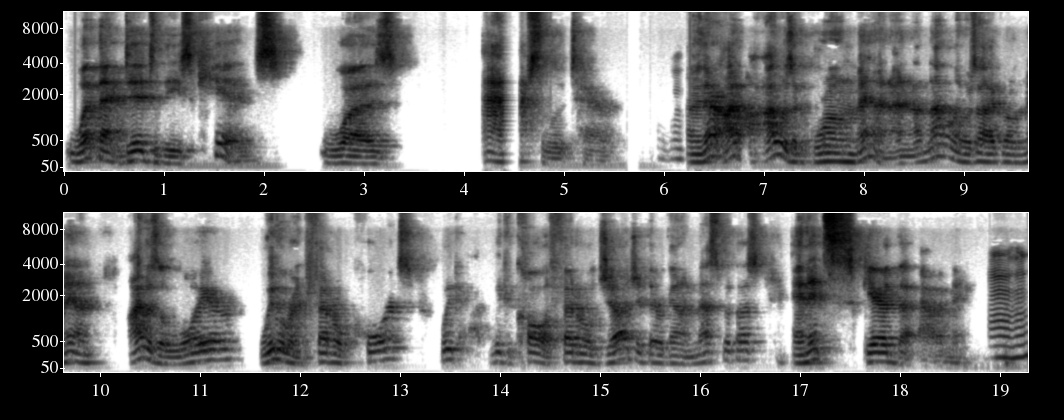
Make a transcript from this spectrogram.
what that did to these kids was absolute terror. Mm-hmm. I mean, there I, I was a grown man, and not only was I a grown man, I was a lawyer. We were in federal courts. We we could call a federal judge if they were going to mess with us, and it scared the out of me. Mm-hmm.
